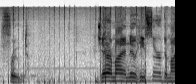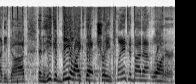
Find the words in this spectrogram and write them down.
fruit. Jeremiah knew he served a mighty God, and he could be like that tree planted by that water,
